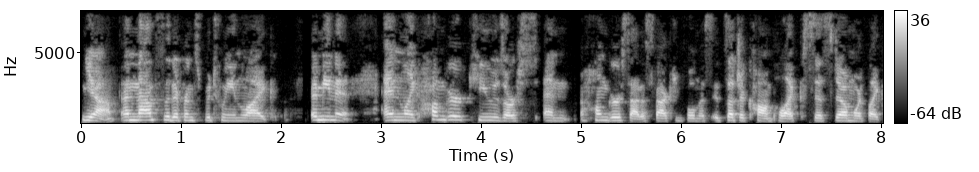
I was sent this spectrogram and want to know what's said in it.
Yeah. And that's the difference between like I mean, it, and like hunger cues are and hunger satisfaction fullness. It's such a complex system with like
